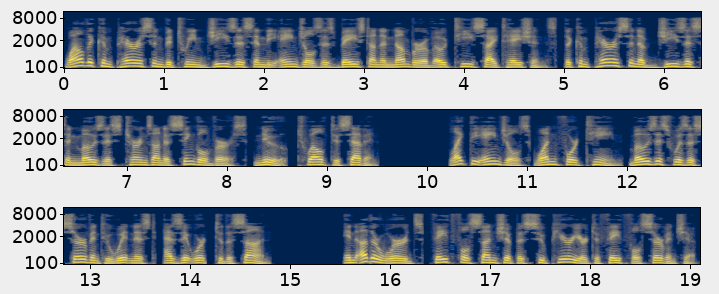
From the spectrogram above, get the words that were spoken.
While the comparison between Jesus and the angels is based on a number of OT citations, the comparison of Jesus and Moses turns on a single verse, New, 12–7. Like the angels 114, Moses was a servant who witnessed, as it were, to the Son. In other words, faithful sonship is superior to faithful servantship.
